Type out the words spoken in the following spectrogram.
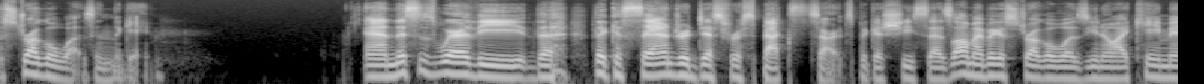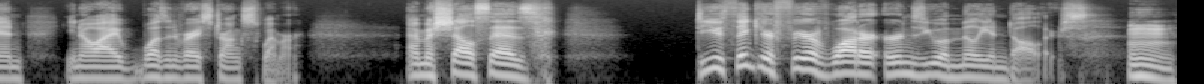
struggle was in the game. And this is where the the the Cassandra disrespect starts because she says, "Oh, my biggest struggle was, you know, I came in, you know, I wasn't a very strong swimmer." And Michelle says, "Do you think your fear of water earns you a million dollars?" Mm,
